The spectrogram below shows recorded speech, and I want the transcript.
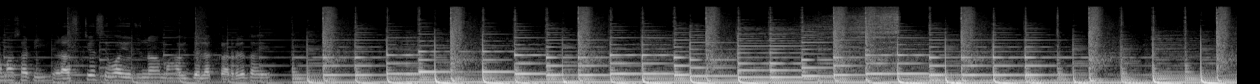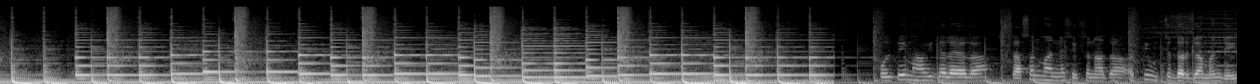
सामाजिक राष्ट्रीय सेवा योजना महाविद्यालयात कार्यरत आहे. कोलते महाविद्यालयाला शासनमान्य शिक्षणाचा अतिउच्च दर्जा म्हणजे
